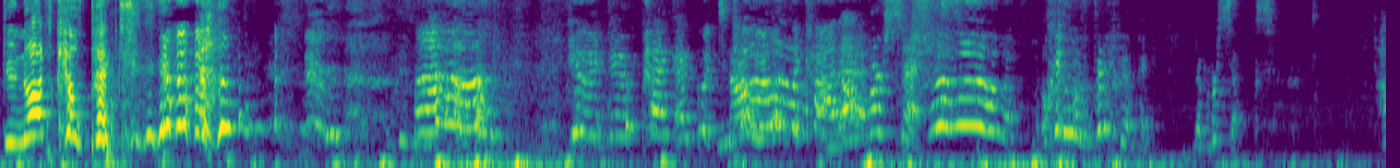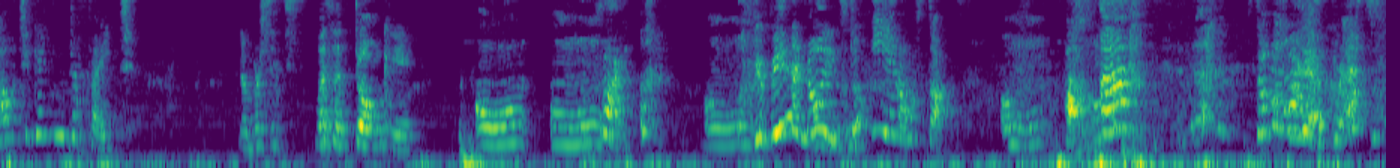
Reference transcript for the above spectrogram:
Do not kill pigs. You do pig. I could tell you with the cat. Number six. Okay, we're pretty quick. Number six. How to get into fight number six. with a donkey. Oh, oh. Right. Oh. You're being annoying. Stop eating all stuff. Oh. Ah. Stop being aggressive.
